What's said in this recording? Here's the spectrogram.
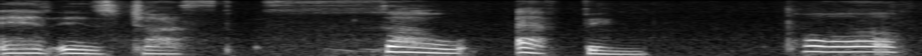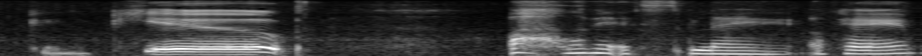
it is just so effing fucking cute. Oh, let me explain, okay?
